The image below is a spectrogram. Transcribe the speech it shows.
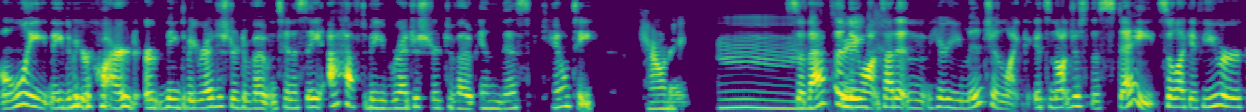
only need to be required or need to be registered to vote in Tennessee, I have to be registered to vote in this county. County. Mm, so that's the nuance I didn't hear you mention. Like, it's not just the state. So, like, if you were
